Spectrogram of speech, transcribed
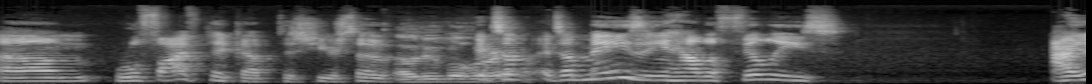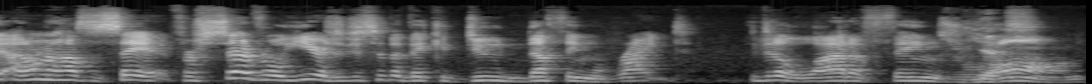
um, Rule Five pickup this year. So it's, a, it's amazing how the Phillies. I, I don't know how else to say it. For several years, it just said that they could do nothing right. They did a lot of things Yes. wrong.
